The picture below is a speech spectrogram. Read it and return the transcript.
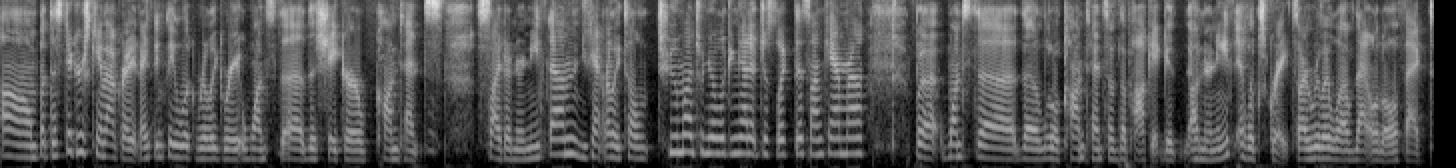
Um, but the stickers came out great. I think they look really great once the, the shaker contents slide underneath them. You can't really tell too much when you're looking at it just like this on camera, but once the, the little contents of the pocket get underneath, it looks great. So I really love that little effect.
